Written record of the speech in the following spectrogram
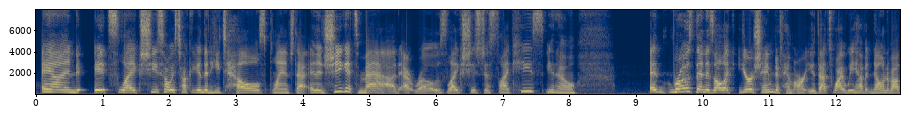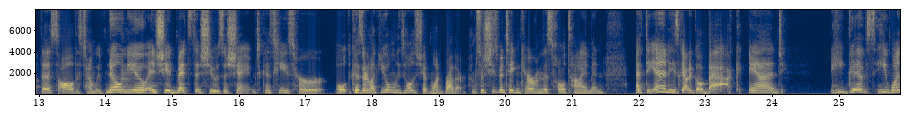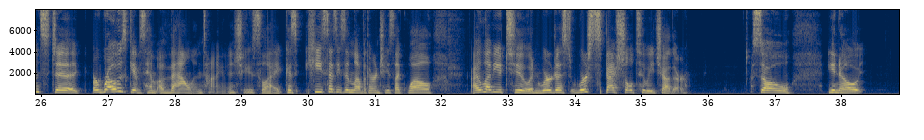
And it's like she's always talking and then he tells blanche that and then she gets mad at rose like she's just like he's you know and Rose then is all like, You're ashamed of him, aren't you? That's why we haven't known about this all this time we've known mm-hmm. you. And she admits that she was ashamed because he's her old, because they're like, You only told us she had one brother. So she's been taking care of him this whole time. And at the end, he's got to go back. And he gives, he wants to, or Rose gives him a Valentine. And she's like, Because he says he's in love with her. And she's like, Well, I love you too. And we're just, we're special to each other. So, you know,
